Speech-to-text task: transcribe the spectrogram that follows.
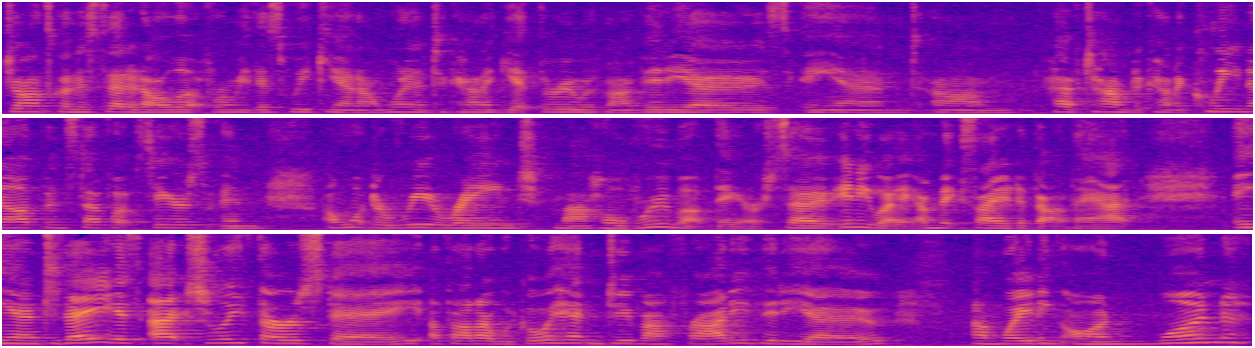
John's going to set it all up for me this weekend. I wanted to kind of get through with my videos and um, have time to kind of clean up and stuff upstairs and I want to rearrange my whole room up there. So anyway, I'm excited about that. And today is actually Thursday. I thought I would go ahead and do my Friday video. I'm waiting on one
